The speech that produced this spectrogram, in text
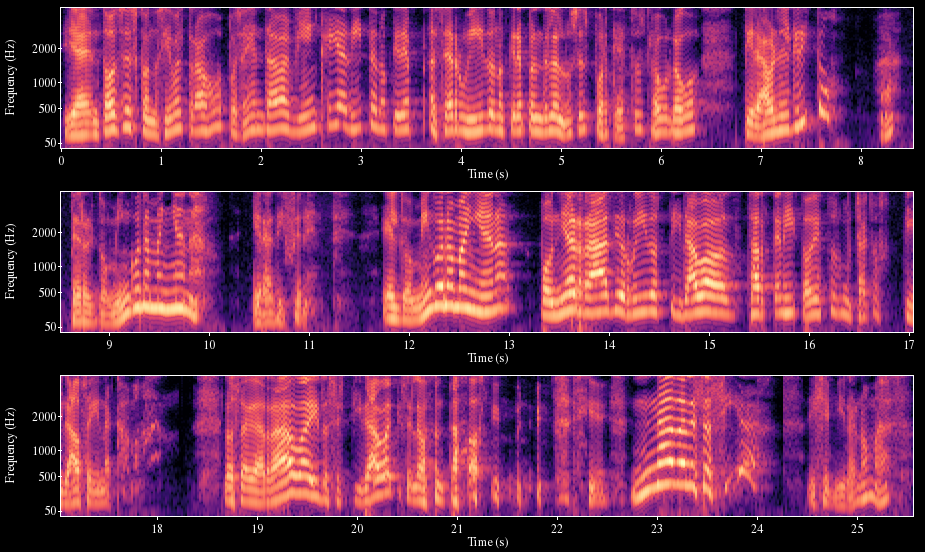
Y entonces cuando se iba al trabajo, pues ahí andaba bien calladita, no quería hacer ruido, no quería prender las luces porque estos luego, luego tiraban el grito. ¿ah? Pero el domingo en la mañana era diferente. El domingo en la mañana ponía radio, ruidos, tiraba sartenes y todos estos muchachos tirados ahí en la cama. los agarraba y los estiraba que se levantaban. Nada les hacía. Dije, mira nomás,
